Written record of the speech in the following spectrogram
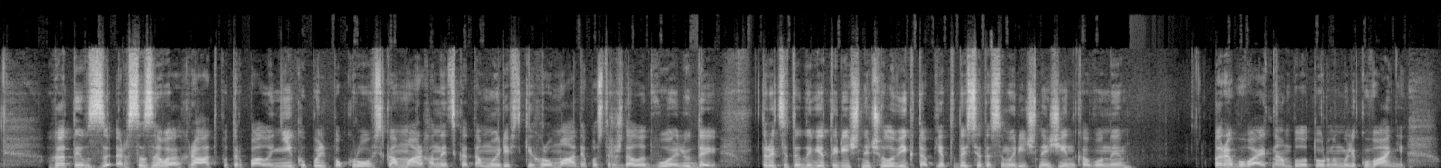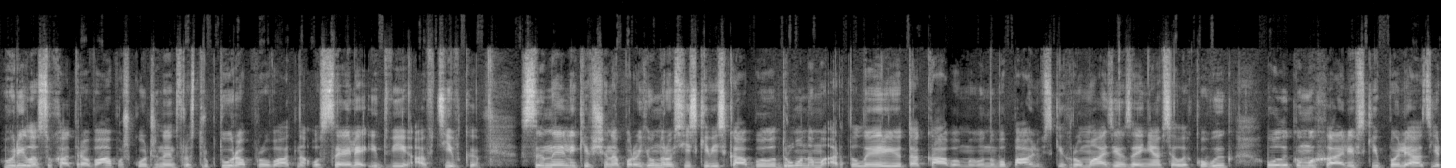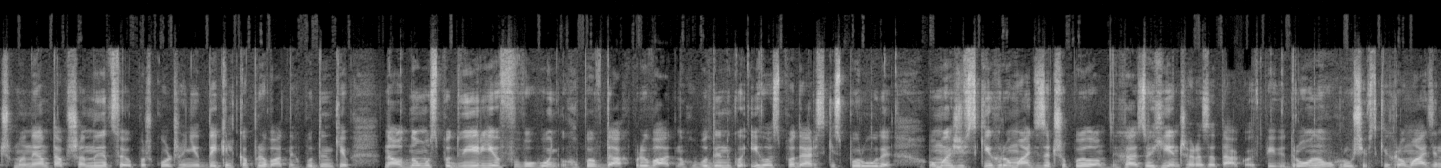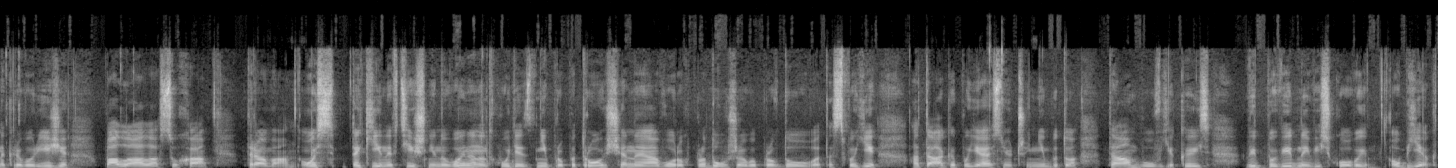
Гатив з РСЗВ «Град» потерпали Нікополь, Покровська, Марганецька та Мирівські громади. Постраждали двоє людей: 39-річний чоловік та 57-річна жінка. Вони перебувають на амбулаторному лікуванні. Горіла суха трава, пошкоджена інфраструктура, приватна оселя і дві автівки. Синельниківщина по району російські війська били дронами, артилерією та кабами. У Новопавлівській громаді зайнявся легковик. У Великомихайлівській поля з ячменем та пшеницею пошкоджені декілька приватних будинків. На одному з подвір'їв вогонь охопив дах приватного будинку і господарські споруди. У Межівській громаді зачепило газогін через атаку. В півдрону у Грушівській громаді на Криворіжжі палала суха трава. Ось такі невтішні новини надходять з Дніпропетровщини. А ворог продовжує виправдовувати свої атаки, пояснюючи, нібито там був якийсь відповідний військовий об'єкт.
